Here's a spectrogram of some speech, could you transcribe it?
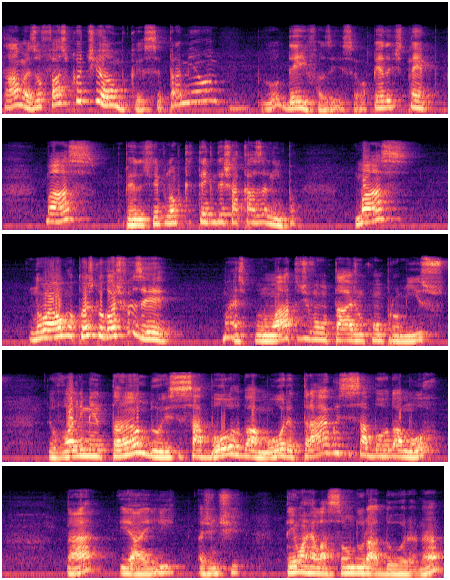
Tá, mas eu faço porque eu te amo, porque isso para mim é uma eu odeio fazer isso, é uma perda de tempo. Mas perda de tempo não porque tem que deixar a casa limpa. Mas não é uma coisa que eu gosto de fazer, mas por um ato de vontade, um compromisso, eu vou alimentando esse sabor do amor, eu trago esse sabor do amor, né? E aí a gente tem uma relação duradoura, né?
